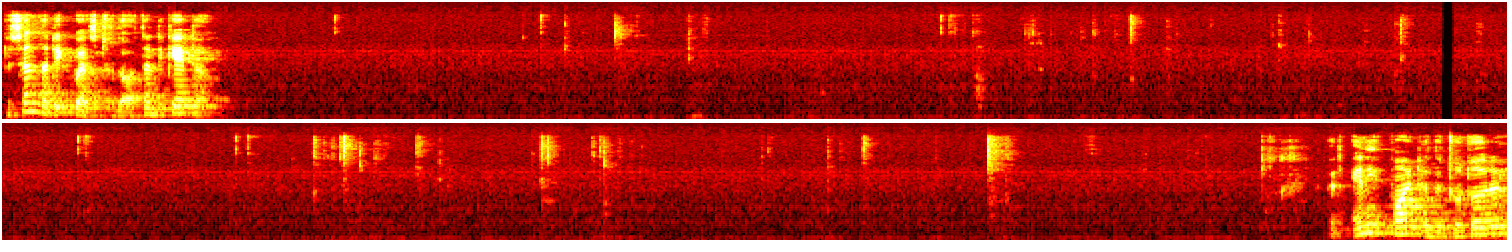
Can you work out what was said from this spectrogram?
to send the request to the authenticator. At any point in the tutorial,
